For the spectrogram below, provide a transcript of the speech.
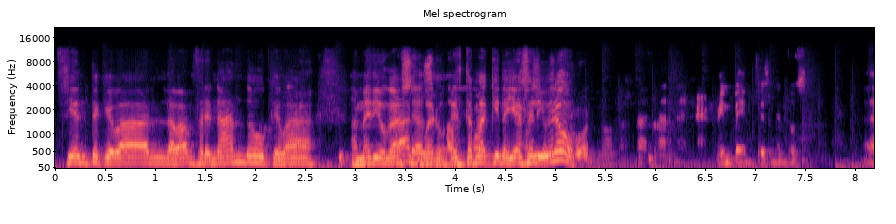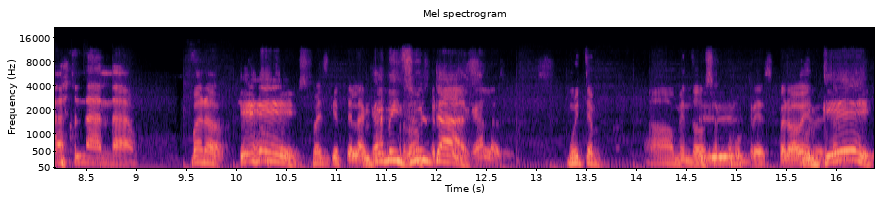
siente que van, la van frenando, que va a medio gas. bueno, esta máquina ya no se liberó. No, no, no, no, no, no, no inventes, Mendoza. No, no. Bueno, ¿Qué? Pues que te la ¿Por qué me perdón, pero te insultas? la galas, güey. Muy tem No, Mendoza, ¿cómo crees? Pero a ver, ¿Por qué?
